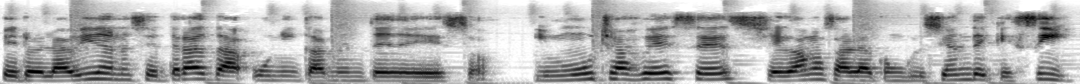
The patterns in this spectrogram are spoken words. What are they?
pero la vida no se trata únicamente de eso. Y muchas veces llegamos a la conclusión de que sí,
